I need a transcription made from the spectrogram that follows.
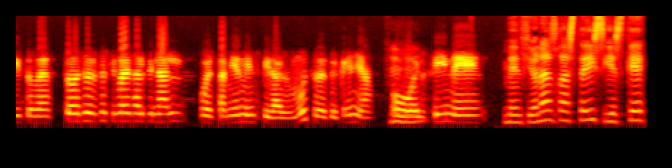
y todas todos esos festivales al final pues también me inspiraron mucho de pequeña o el cine Mencionas Gasteiz y es que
